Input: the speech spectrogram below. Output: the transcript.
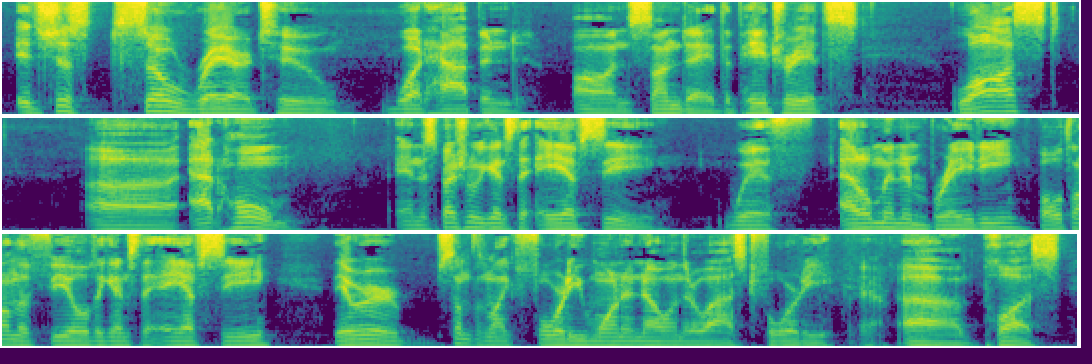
it's just so rare to what happened on Sunday. The Patriots lost uh, at home, and especially against the AFC with Edelman and Brady both on the field against the AFC. They were something like 41 and 0 in their last 40 uh, plus,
